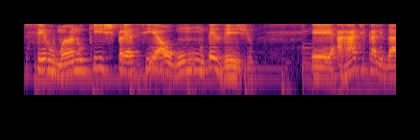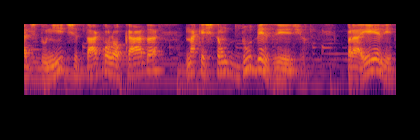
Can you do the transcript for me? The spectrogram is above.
ser humano que expresse algum desejo é, a radicalidade do Nietzsche está colocada na questão do desejo. Para ele,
